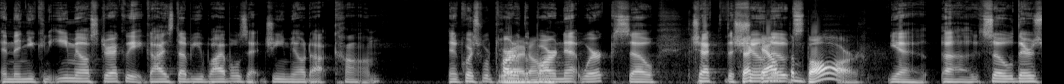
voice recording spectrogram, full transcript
And then you can email us directly at guyswbibles at gmail.com. And of course, we're part Right of the on. Bar Network. So check the Check show out notes. the bar. Yeah. Uh, so there's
